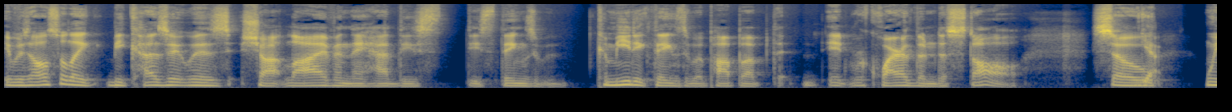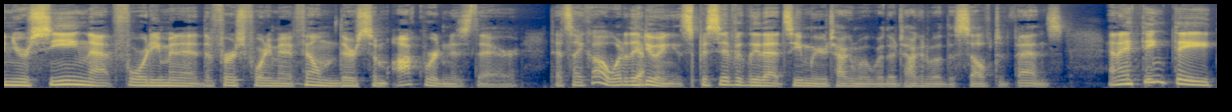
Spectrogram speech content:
it was also like because it was shot live and they had these these things comedic things that would pop up that it required them to stall. So Yeah. when you're seeing that 40 minute the first 40 minute film, there's some awkwardness there. That's like, "Oh, what are they Yeah. doing?" Specifically that scene where you're talking about where they're talking about the self-defense. And I think they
